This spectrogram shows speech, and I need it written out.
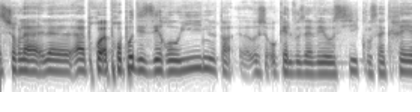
sur la, à, propos des héroïnes auxquelles vous avez aussi consacré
